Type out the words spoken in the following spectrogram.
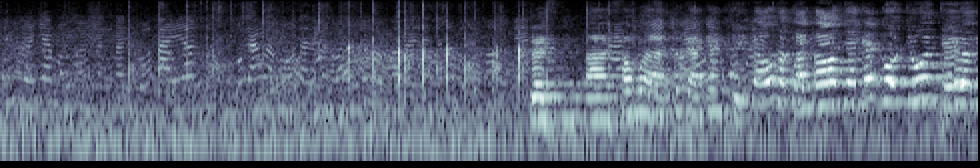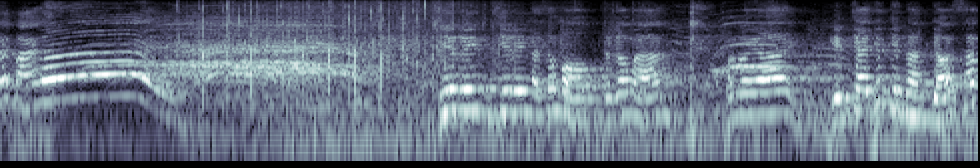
xíu nữa nha mọi người mình mình vỗ tay á cố gắng là vỗ tay để mình trong vùng bàn tay này cho nó được hơn nha rồi à, xong rồi tất cả các anh chị nấu thật là ngon nha. Các cô chú anh chị và các bạn ơi. Chia riêng, chia riêng là số 1 được không ạ? Mọi người ơi, Kiểm tra giúp dùm thành giỏ sách,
